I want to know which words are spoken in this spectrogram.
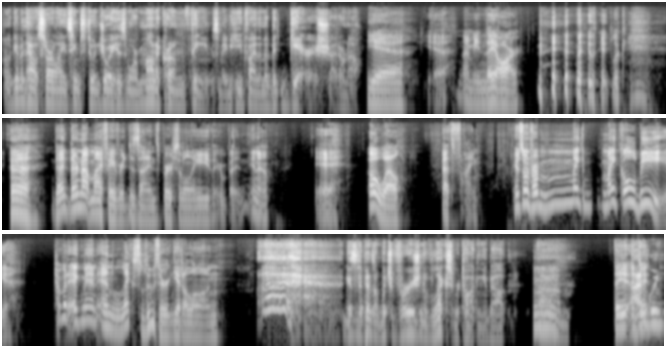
Well, given how Starline seems to enjoy his more monochrome themes, maybe he'd find them a bit garish. I don't know. Yeah, yeah. I mean, they are. they look. Uh, they're not my favorite designs personally either, but you know, yeah. Oh well, that's fine. Here's one from Mike Michael B. How would Eggman and Lex Luthor get along? Uh, I guess it depends on which version of Lex we're talking about. Mm. Um, they uh, they, going...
